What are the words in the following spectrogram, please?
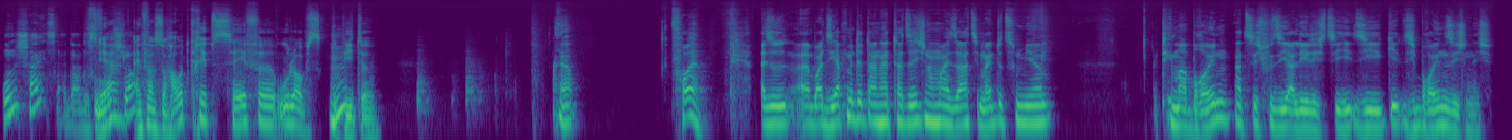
Ohne Scheiß, Alter. Das ist Ja, schlau. einfach so Hautkrebs-safe Urlaubsgebiete. Ja. Voll. Also, aber sie hat mir das dann halt tatsächlich nochmal gesagt, sie meinte zu mir, Thema Bräunen hat sich für sie erledigt. Sie, sie, sie bräunen sich nicht.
